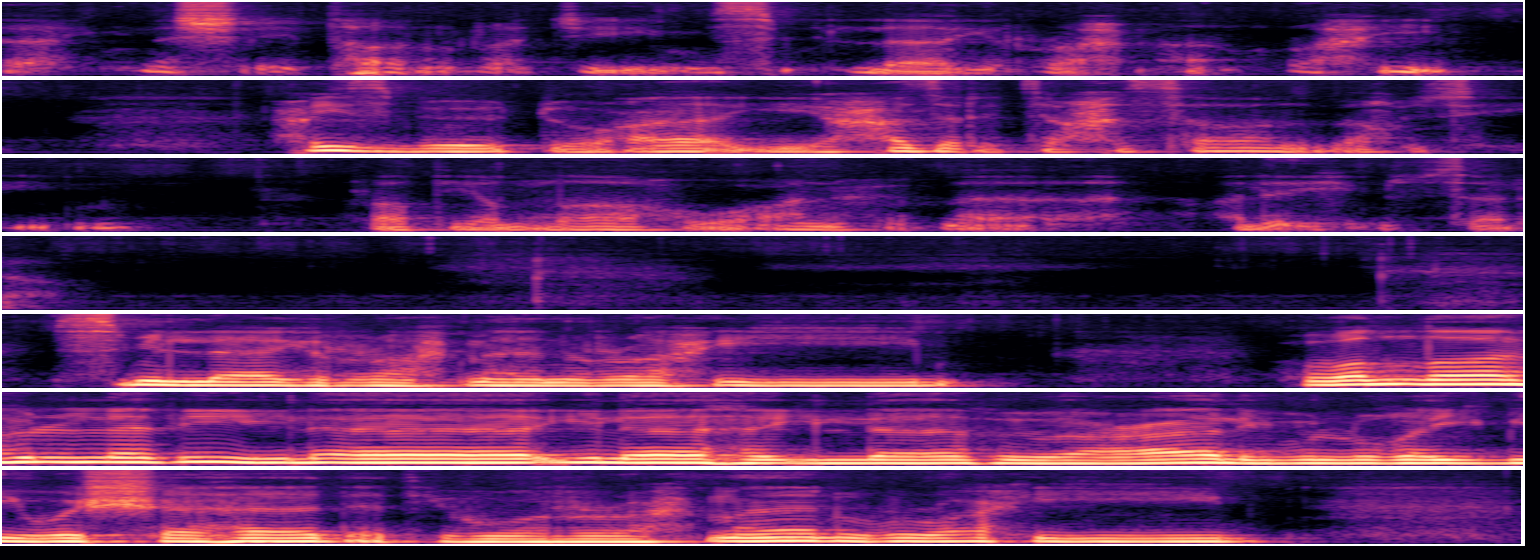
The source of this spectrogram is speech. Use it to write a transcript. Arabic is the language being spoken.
بالله من الشيطان الرجيم. بسم الله الرحمن الرحيم. حزب دعاء حضرة حسان وحسين رضي الله عنهما عليهم السلام. بسم الله الرحمن الرحيم. هو الله الذي لا إله إلا هو عالم الغيب والشهادة هو الرحمن الرحيم.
